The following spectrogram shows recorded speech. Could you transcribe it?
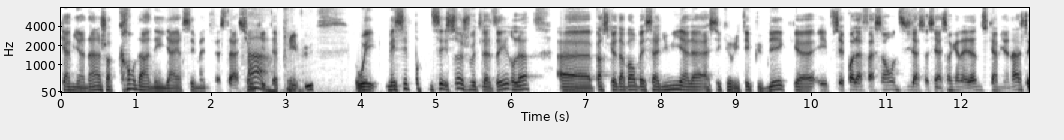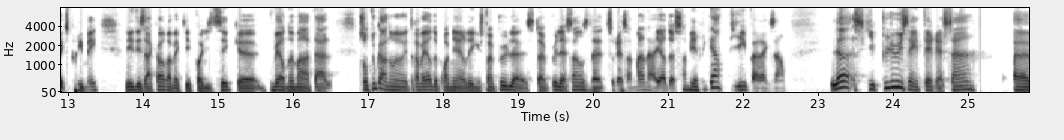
camionnage a condamné hier ces manifestations Ah, qui étaient prévues. Oui, mais c'est c'est ça, je veux te le dire là, euh, parce que d'abord, ben ça nuit à la sécurité publique euh, et c'est pas la façon, dit l'Association canadienne du camionnage, d'exprimer les désaccords avec les politiques euh, gouvernementales. Surtout quand on a un travailleur de première ligne, c'est un peu c'est un peu l'essence du raisonnement derrière de ça. Mais regarde bien, par exemple. Là, ce qui est plus intéressant, euh,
